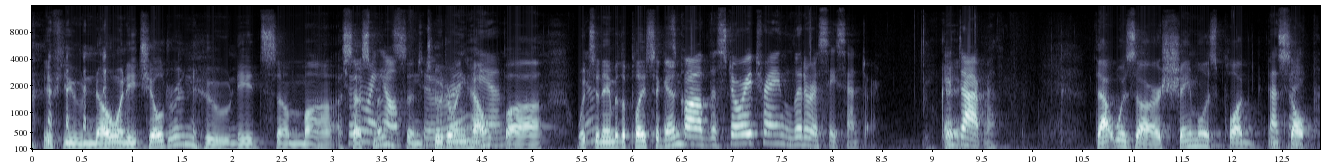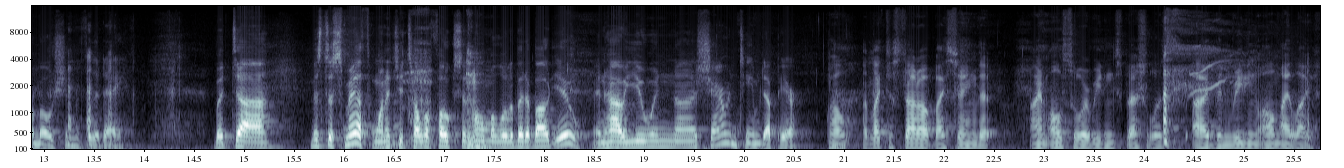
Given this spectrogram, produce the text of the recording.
if you know any children who need some uh, assessments help, and tutoring tutoring help, and- uh, what's the name of the place again? It's called the Story Train Literacy Center Okay. in Dartmouth. That was our shameless plug and That's right. self-promotion for the day. But uh, Mr. Smith, why don't you tell the folks at home a little bit about you and how you and uh, Sharen teamed up here? Well, I'd like to start out by saying that I'm also a reading specialist. I've been reading all my life,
